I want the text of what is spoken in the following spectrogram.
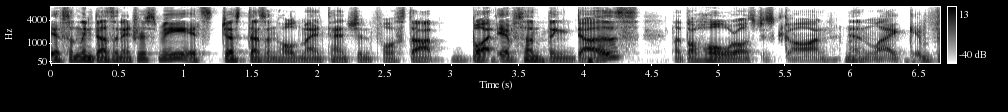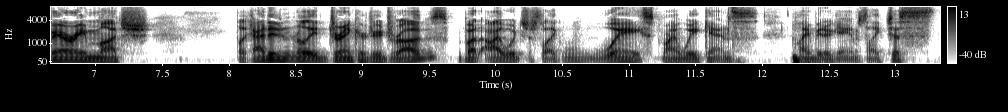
If something doesn't interest me, it just doesn't hold my attention, full stop. But if something does, like the whole world's just gone. Mm-hmm. And like very much like I didn't really drink or do drugs, but I would just like waste my weekends playing video games. Like just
